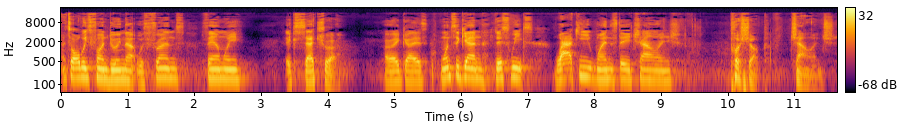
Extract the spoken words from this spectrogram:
It's always fun doing that with friends, family, etc. All right, guys. Once again, this week's Wacky Wednesday Challenge push up challenge.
